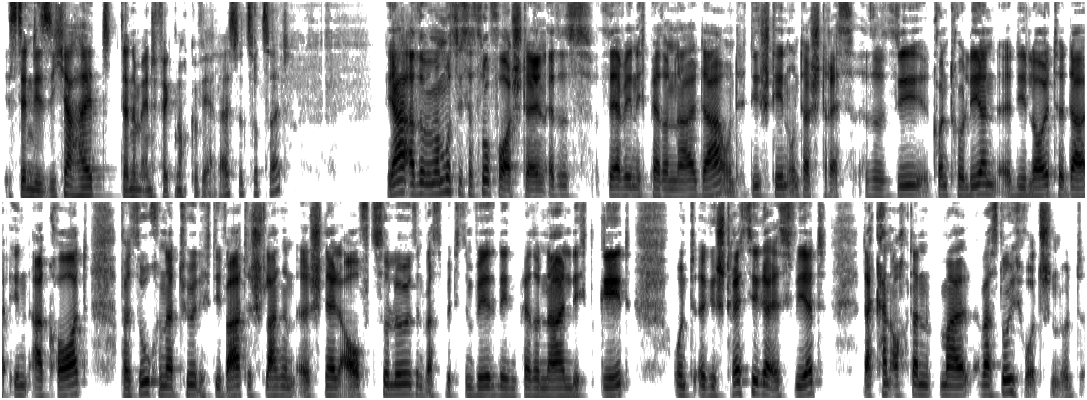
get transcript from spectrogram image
ist denn die Sicherheit dann im Endeffekt noch gewährleistet zurzeit? Ja, also man muss sich das so vorstellen. Es ist sehr wenig Personal da und die stehen unter Stress. Also sie kontrollieren äh, die Leute da in Akkord, versuchen natürlich die Warteschlangen äh, schnell aufzulösen, was mit diesem wenigen Personal nicht geht. Und äh, je stressiger es wird, da kann auch dann mal was durchrutschen. Und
